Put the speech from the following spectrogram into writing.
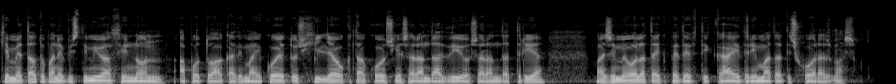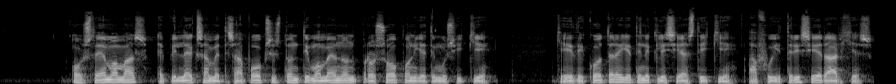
και μετά το Πανεπιστήμιο Αθηνών από το ακαδημαϊκό έτος 1842-43 μαζί με όλα τα εκπαιδευτικά ιδρύματα της χώρας μας. Ω θέμα μας επιλέξαμε τις απόψεις των τιμωμένων προσώπων για τη μουσική και ειδικότερα για την εκκλησιαστική, αφού οι τρεις ιεράρχες,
